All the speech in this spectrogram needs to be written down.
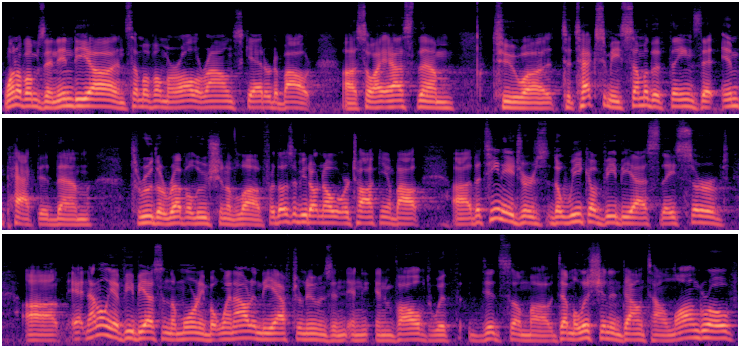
one of them's in India, and some of them are all around, scattered about. Uh, so I asked them to, uh, to text me some of the things that impacted them through the revolution of love. For those of you who don't know what we're talking about, uh, the teenagers, the week of VBS, they served uh, not only at VBS in the morning, but went out in the afternoons and, and involved with, did some uh, demolition in downtown Long Grove.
